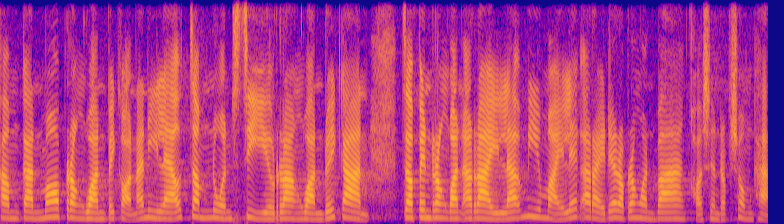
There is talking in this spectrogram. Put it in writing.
ทำการมอบรางวัลไปก่อนหน้านี้แล้วจำนวน 4 รางวัลด้วยกัน จะเป็นรางวัลอะไรและมีหมายเลขอะไรได้รับรางวัลบ้าง ขอเชิญรับชมค่ะ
